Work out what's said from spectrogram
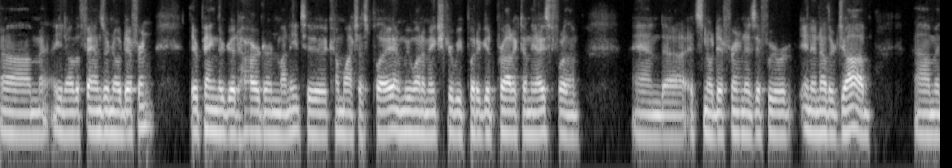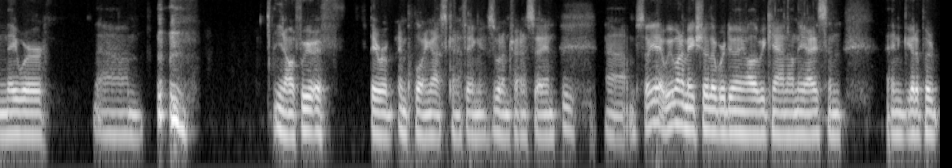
Um, you know, the fans are no different. They're paying their good hard earned money to come watch us play, and we want to make sure we put a good product on the ice for them. And uh, it's no different as if we were in another job um, and they were um, you know, if we if they were employing us, kind of thing, is what I'm trying to say. And mm. um, so, yeah, we want to make sure that we're doing all that we can on the ice and and get to put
